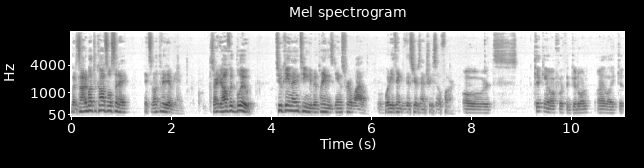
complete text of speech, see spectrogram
But it's not about the consoles today, it's about the video game. Start you off with Blue. 2K19, you've been playing these games for a while. What do you think of this year's entry so far? Oh, it's kicking off with a good one. I like it.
